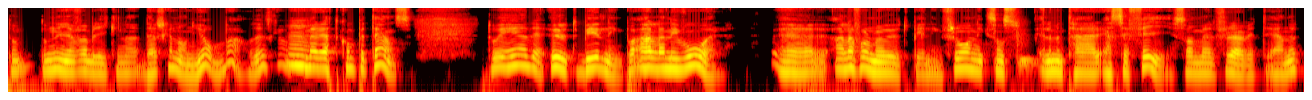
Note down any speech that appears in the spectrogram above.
de, de nya fabrikerna, där ska någon jobba och det ska Mm. med rätt kompetens. då är det utbildning på alla nivåer. Eh, alla former av utbildning, från liksom elementär SFI, som väl för övrigt är ännu ett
